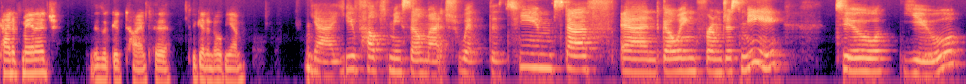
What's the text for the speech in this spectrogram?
kind of manage is a good time to to get an obm yeah, you've helped me so much with the team stuff and going from just me to you.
